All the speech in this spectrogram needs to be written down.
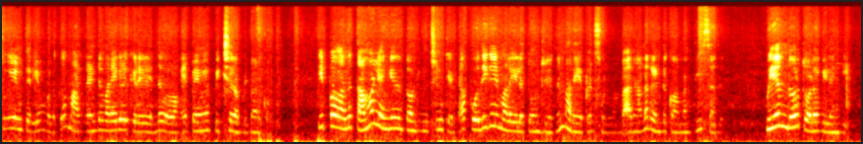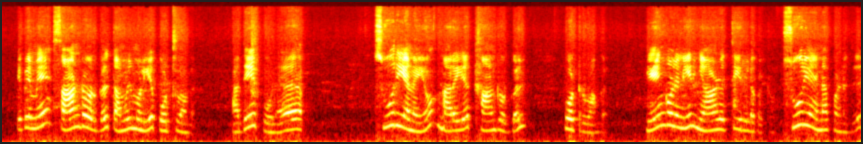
சூரியன் தெரியும் உங்களுக்கு. ரெண்டு மலைகளுக்கு இடையிலேருந்து வருவாங்க. எப்பயுமே பிக்சர் அப்படிதான் இருக்கும். இப்போ வந்து தமிழ் எங்கேருந்து தோன்றுச்சுன்னு கேட்டால் பொதிகை மலையில தோன்றியதுன்னு நிறைய பேர் சொல்லுவாங்க. அதனால ரெண்டு காமன் திங்ஸ் அது. உயர்ந்தோர் தொலை விளங்கி. எப்பயுமே சான்றோர்கள் தமிழ் மொழியை போற்றுவாங்க. அதே போல சூரியனையும் நிறைய சான்றோர்கள் போற்றுவாங்க. ஏங்கொழி நீர் ஞாழத்து இருளகற்றும் சூரியன் என்ன பண்ணுது?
